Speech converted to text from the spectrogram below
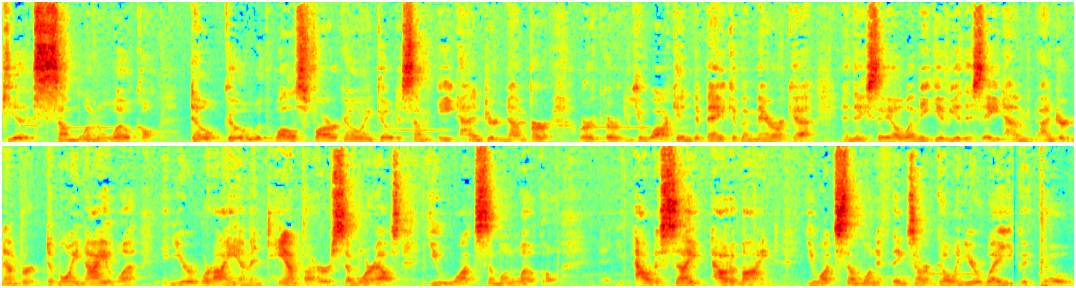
get someone local don't go with Wells Fargo and go to some 800 number, or, or you walk into Bank of America and they say, Oh, let me give you this 800 number, Des Moines, Iowa, and you're where I am in Tampa or somewhere else. You want someone local. Out of sight, out of mind. You want someone, if things aren't going your way, you could go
